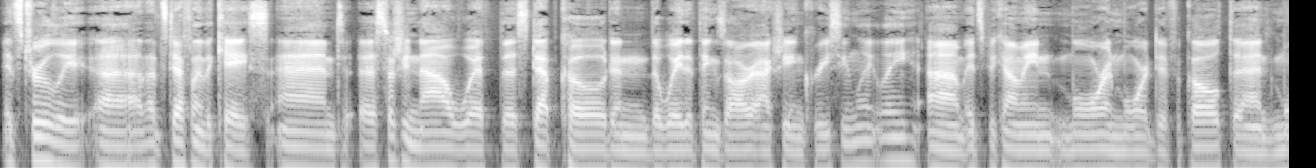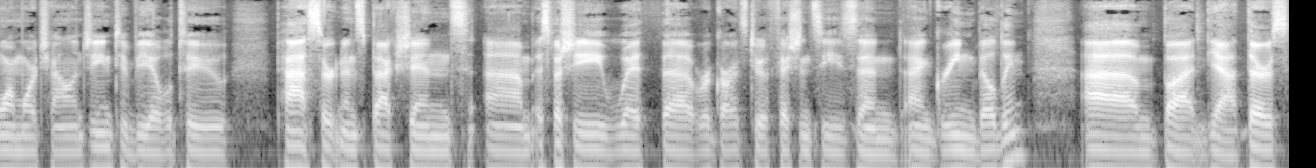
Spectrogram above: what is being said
It's truly, uh, that's definitely the case. And especially now with the step code and the way that things are actually increasing lately, um, it's becoming more and more difficult and more and more challenging to be able to pass certain inspections, um, especially with uh, regards to efficiencies and, and green building. Um, but yeah, there's,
